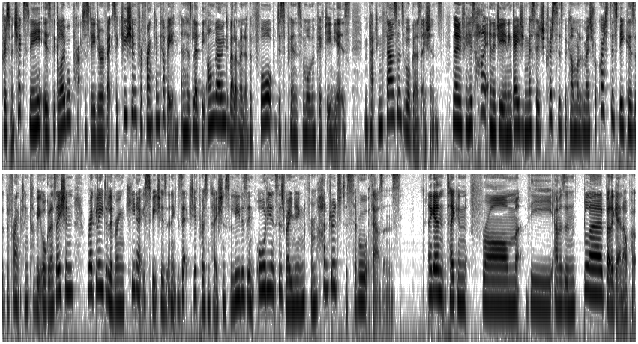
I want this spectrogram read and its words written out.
Chris McChesney is the global practice leader of execution for Franklin Covey and has led the ongoing development of the four disciplines for more than 15 years, impacting thousands of organizations. Known for his high energy and engaging message, Chris has become one of the most requested speakers of the Franklin Covey organization, regularly delivering keynote speeches and executive presentations to leaders in audiences ranging from hundreds to several thousands. And again, taken from the Amazon blurb, but again, I'll put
